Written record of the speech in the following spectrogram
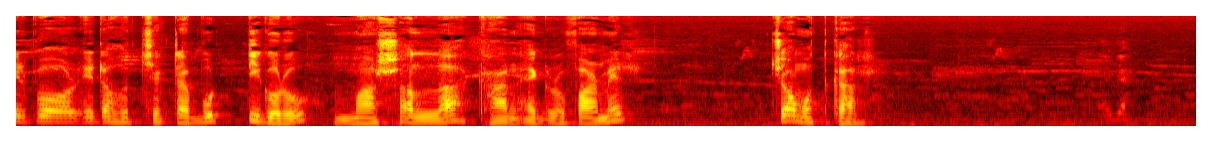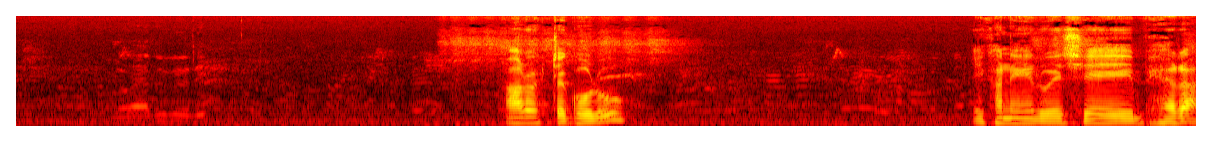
এরপর এটা হচ্ছে একটা বুট্টি গরু মাশাল্লাহ খান অ্যাগ্রো ফার্মের চমৎকার। আরও একটা গরু। এখানে রয়েছে ভেড়া।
